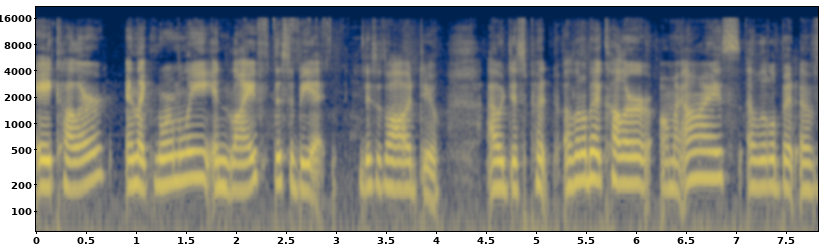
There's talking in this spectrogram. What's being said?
a color. And like normally in life, this would be it. This is all I'd do. I would just put a little bit of color on my eyes, a little bit of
